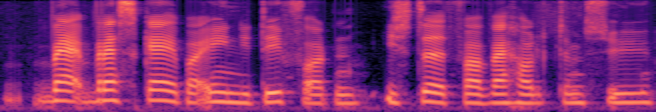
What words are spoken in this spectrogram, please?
Hvad, hvad skaber egentlig det for dem, i stedet for, hvad holdt dem syge?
